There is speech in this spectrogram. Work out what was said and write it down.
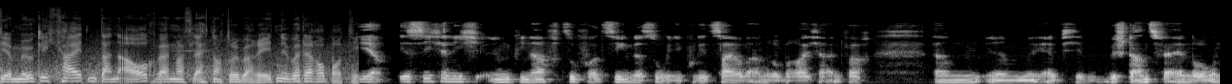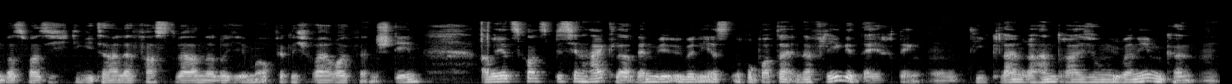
der Möglichkeiten dann auch, werden wir vielleicht noch drüber reden, über der Robotik. Ja, ist sicherlich irgendwie nachzuvollziehen, dass so wie die Polizei oder andere Bereiche einfach ähm, irgendwelche Bestandsveränderungen und was weiß ich, digital erfasst werden, dadurch eben auch wirklich Freiräufe entstehen. Aber jetzt kommt ein bisschen heikler, wenn wir über die ersten Roboter in der Pflege denken, die kleinere Handreichungen übernehmen könnten.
